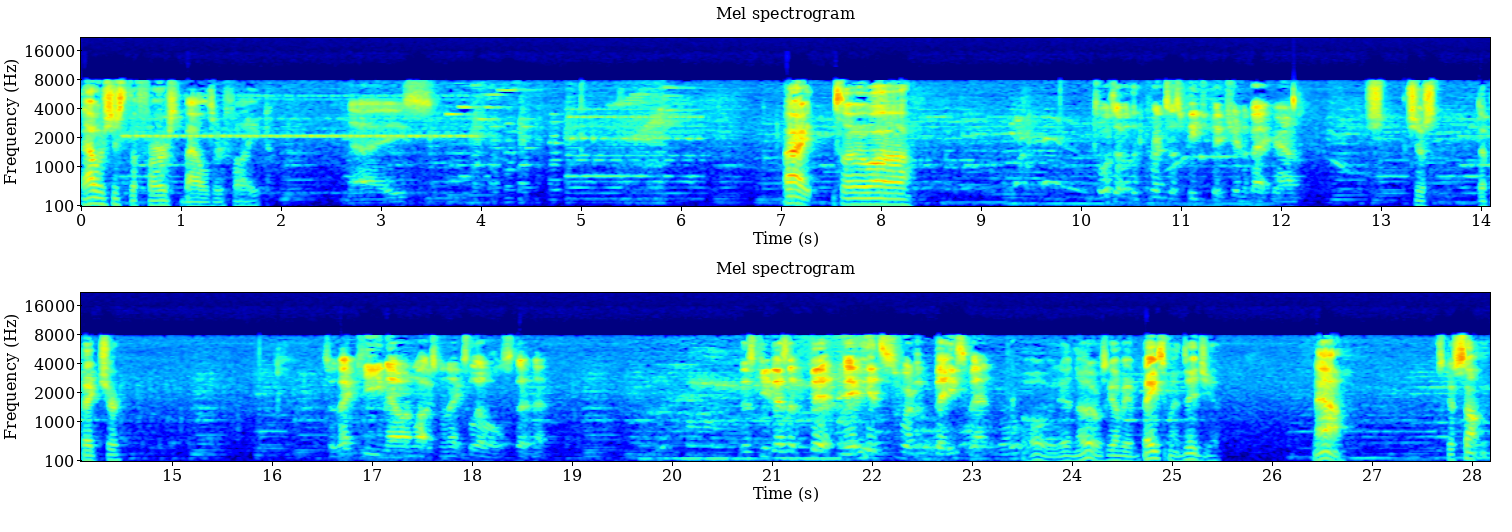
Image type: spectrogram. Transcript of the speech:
that was just the first Bowser fight. Nice. Alright, so, uh, So what's up with the Princess Peach picture in the background? just the picture. So that key now unlocks the next levels, doesn't it? This key doesn't fit. Maybe it's for the basement. Oh, you didn't know there was gonna be a basement, did you? Now, let's go something.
